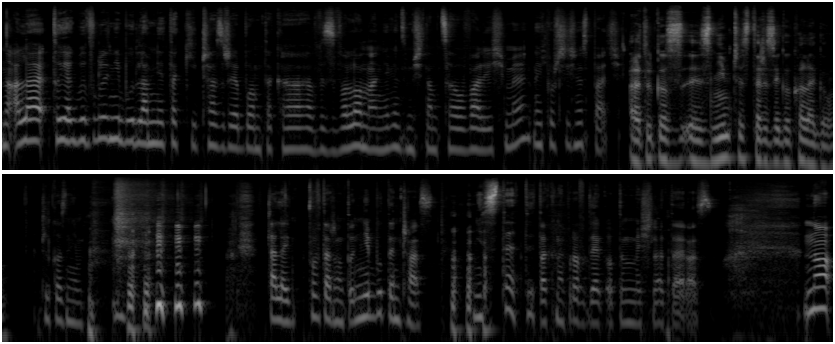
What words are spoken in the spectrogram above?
no ale to jakby w ogóle nie był dla mnie taki czas, że ja byłam taka wyzwolona, nie? Więc my się tam całowaliśmy, no i poszliśmy spać. Ale tylko z, z nim, czy też z jego kolegą? Tylko z nim. Dalej, powtarzam to, nie był ten czas. Niestety, tak naprawdę, jak o tym myślę teraz. No,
